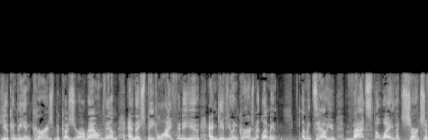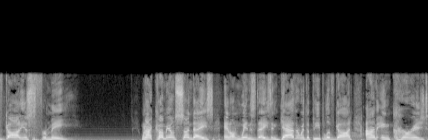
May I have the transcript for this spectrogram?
you can be encouraged because you're around them and they speak life into you and give you encouragement? Let me, let me tell you, that's the way the church of God is for me. When I come here on Sundays and on Wednesdays and gather with the people of God, I'm encouraged.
